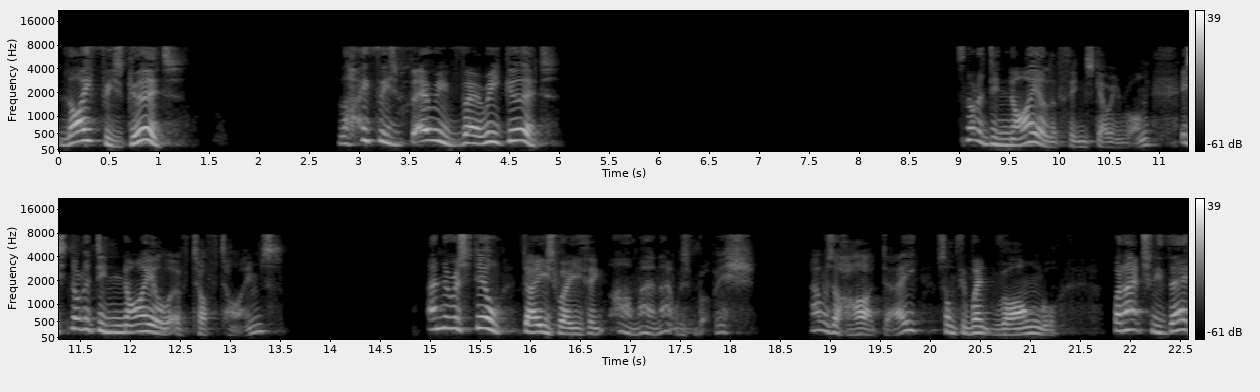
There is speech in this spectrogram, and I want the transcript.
Life is good. Life is very, very good. It's not a denial of things going wrong. It's not a denial of tough times. And there are still days where you think, oh man, that was rubbish. That was a hard day. Something went wrong. Or, but actually, they're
